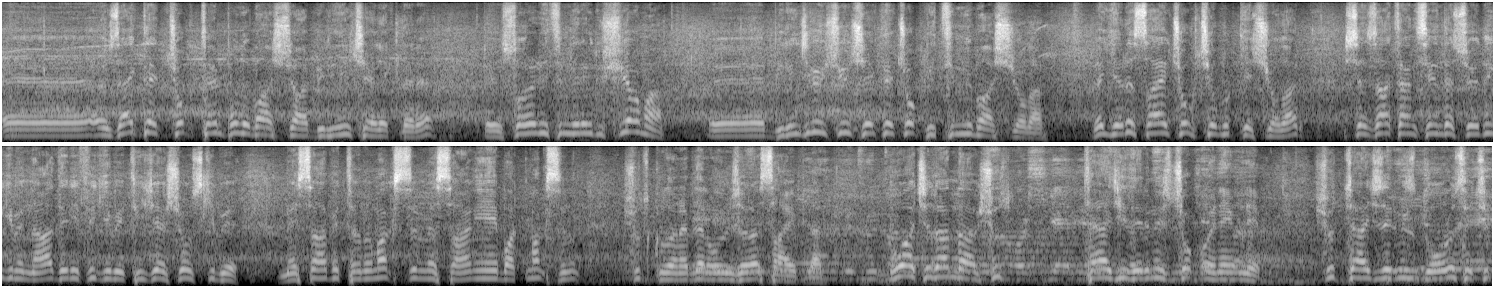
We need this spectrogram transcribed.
Ee, özellikle çok tempolu başlıyor birinci çeyreklere. Ee, sonra ritimleri düşüyor ama e, birinci ve üçüncü çeyrekte çok ritimli başlıyorlar. Ve yarı sahayı çok çabuk geçiyorlar. İşte zaten senin de söylediğin gibi Nadir İfi gibi, TJ Shorts gibi mesafe tanımaksın ve saniyeye bakmaksın şut kullanabilen oyunculara sahipler. Bu açıdan da şut tercihlerimiz çok önemli. Şut tercihlerimizi doğru seçip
